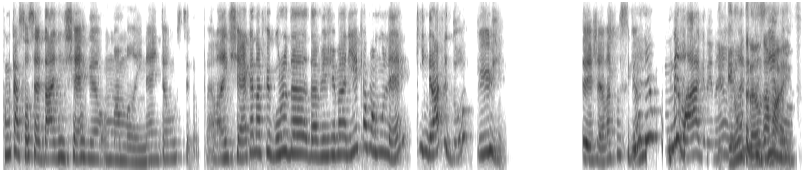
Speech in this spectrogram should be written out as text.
como que a sociedade enxerga uma mãe, né? Então, ela enxerga na figura da, da Virgem Maria, que é uma mulher que engravidou virgem. Ou seja, ela conseguiu ali um milagre, né? E não transa divino. mais.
